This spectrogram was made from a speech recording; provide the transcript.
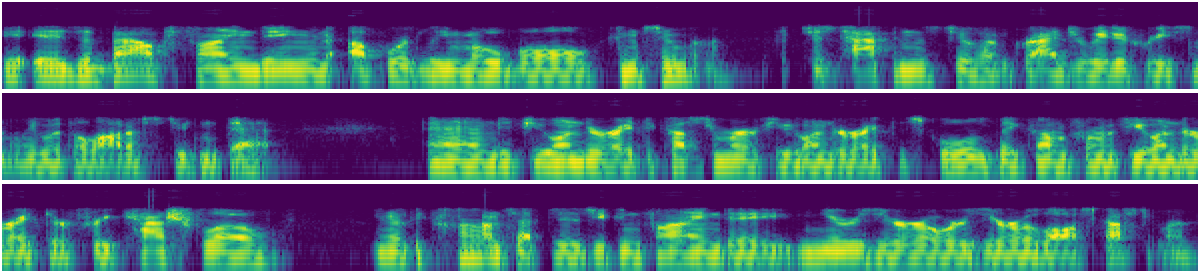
is about finding an upwardly mobile consumer that just happens to have graduated recently with a lot of student debt. And if you underwrite the customer, if you underwrite the schools they come from, if you underwrite their free cash flow, you know, the concept is you can find a near zero or zero loss customer,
